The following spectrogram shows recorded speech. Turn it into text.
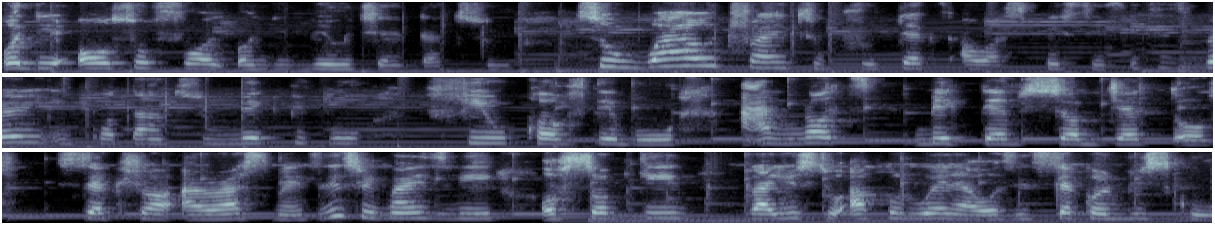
but they also fall on the male gender too. So while trying to protect our spaces, it is very important to make people feel comfortable and not make them subject of sexual harassment. This reminds me of something that used to happen when I was in secondary school.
